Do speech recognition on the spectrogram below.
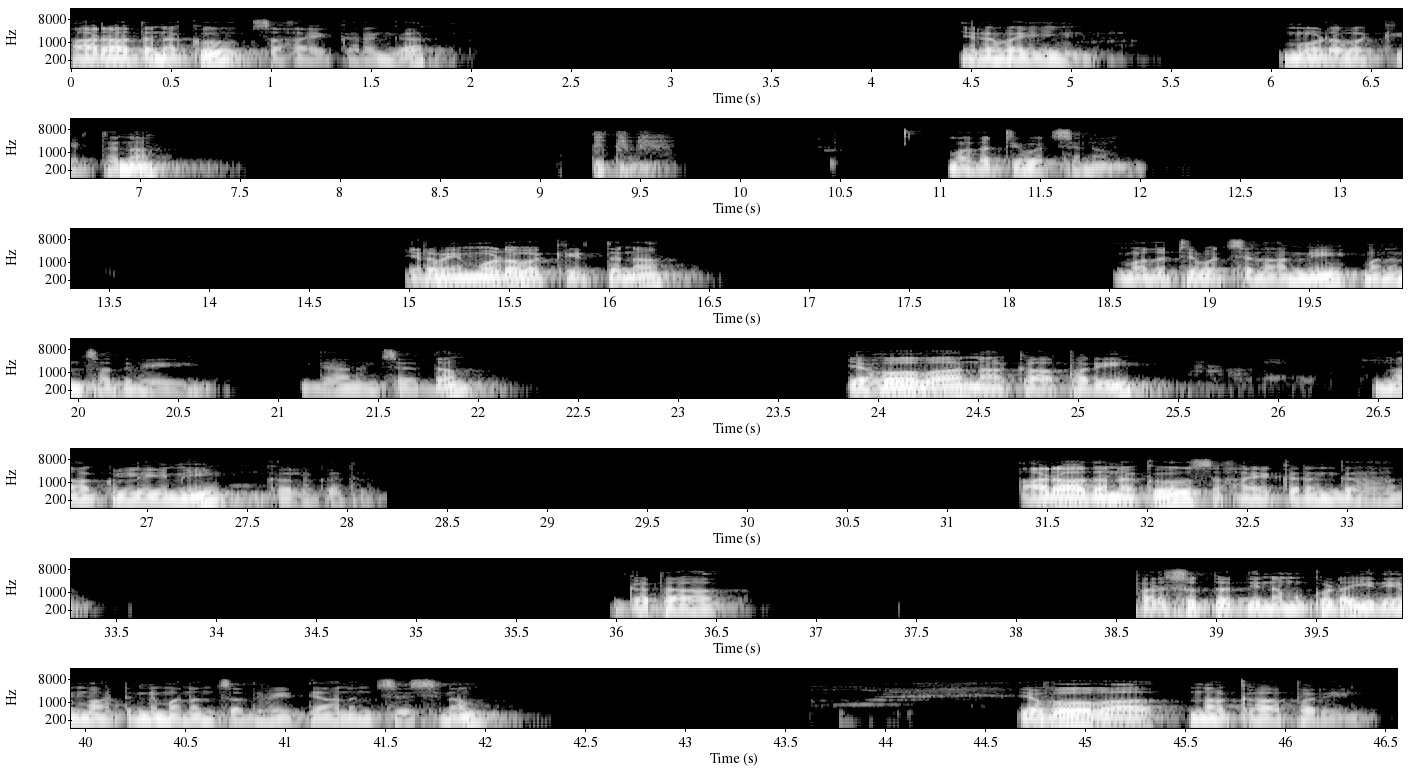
ఆరాధనకు సహాయకరంగా ఇరవై మూడవ కీర్తన మొదటి వచనం. ఇరవై మూడవ కీర్తన మొదటి వచనాన్ని మనం చదివి ధ్యానం చేద్దాం. యహోవా నా కాపరి నాకు లేమి కలుగదు. ఆరాధనకు సహాయకరంగా గత పరిశుద్ధ దినం కూడా ఇదే మాటని మనం చదివి ధ్యానం చేసినాం. యహోవా నా కాపరి.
